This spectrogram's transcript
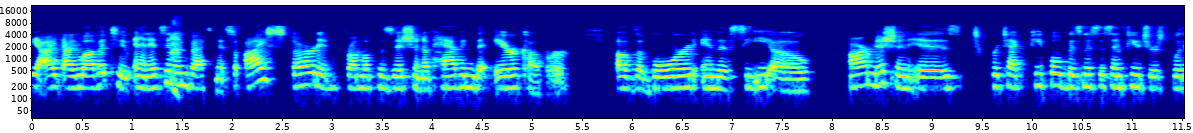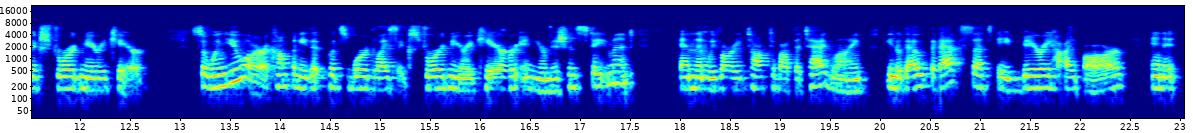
yeah, I, I love it too. And it's an investment. So I started from a position of having the air cover of the board and the CEO. Our mission is to protect people, businesses, and futures with extraordinary care. So when you are a company that puts word like extraordinary care in your mission statement, and then we've already talked about the tagline, you know, that, that sets a very high bar and it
